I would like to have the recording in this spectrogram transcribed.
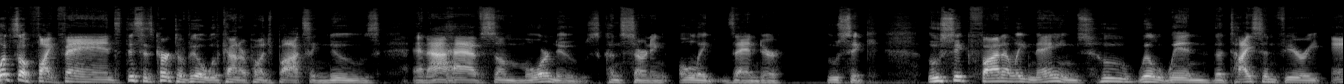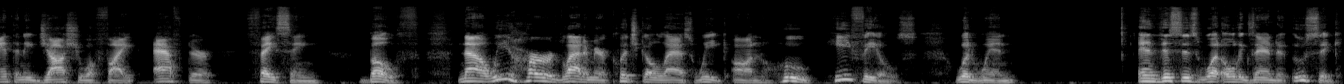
What's up, fight fans? This is Kurt DeVille with Counterpunch Boxing News, and I have some more news concerning Alexander Usyk. Usyk finally names who will win the Tyson Fury Anthony Joshua fight after facing both. Now, we heard Vladimir Klitschko last week on who he feels would win, and this is what Alexander Usyk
